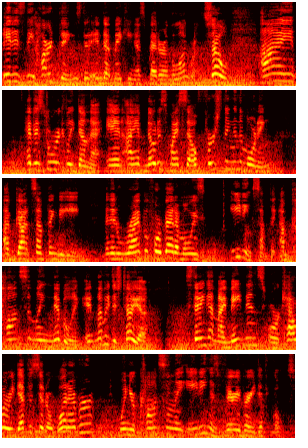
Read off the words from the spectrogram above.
it is the hard things that end up making us better in the long run. So I have historically done that. And I have noticed myself first thing in the morning, I've got something to eat. And then right before bed, I'm always eating something. I'm constantly nibbling. And let me just tell you, staying at my maintenance or calorie deficit or whatever, when you're constantly eating is very, very difficult.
